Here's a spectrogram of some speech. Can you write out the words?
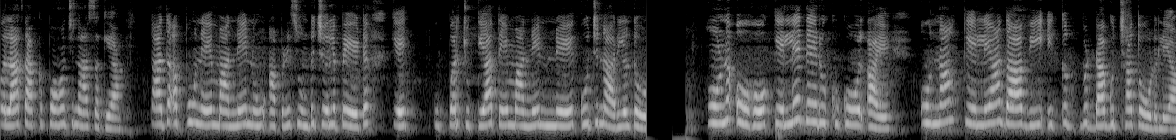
ਫਲਾਂ ਤੱਕ ਪਹੁੰਚ ਨਾ ਸਕਿਆ। ਤਦ ਅੱਪੂ ਨੇ ਮਾਨੇ ਨੂੰ ਆਪਣੀ ਸੁੰਡ 'ਚ ਲਪੇਟ ਕੇ ਉੱਪਰ ਚੁੱਕਿਆ ਤੇ ਮਾਨੇ ਨੇ ਕੁਝ ਨਾਰੀਅਲ ਤੋੜ ਹੁਣ ਉਹ ਕੇਲੇ ਦੇ ਰੁੱਖ ਕੋਲ ਆਏ। ਉਹਨਾਂ ਕੇਲਿਆਂ ਦਾ ਵੀ ਇੱਕ ਵੱਡਾ ਗੁੱਛਾ ਤੋੜ ਲਿਆ।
